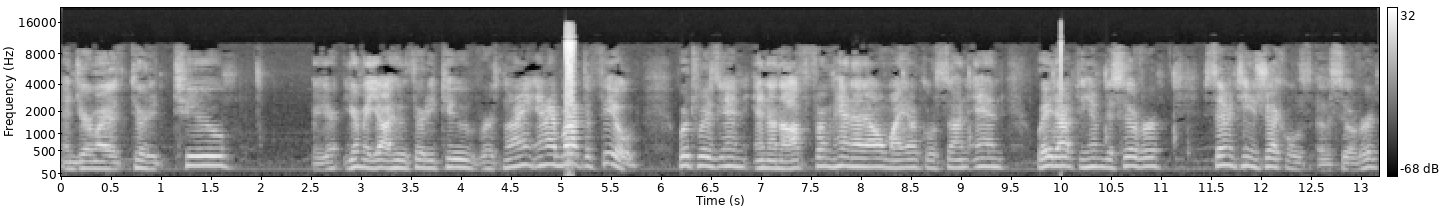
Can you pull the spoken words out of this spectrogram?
And Jeremiah 32, Yirmiyahu 32, verse 9, And I bought the field, which was in Anathoth, from Hananel, my uncle's son, and weighed out to him the silver, seventeen shekels of silver.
